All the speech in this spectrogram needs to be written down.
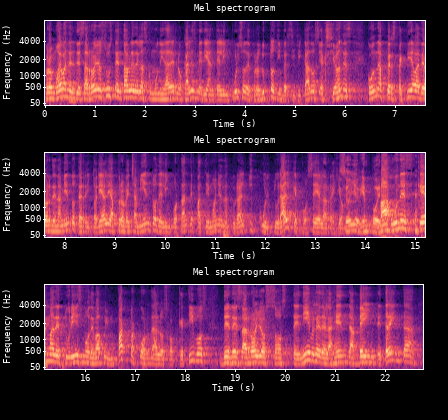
promuevan el desarrollo sustentable de las comunidades locales mediante el impulso de productos diversificados y acciones con una perspectiva de ordenamiento territorial y aprovechamiento del importante patrimonio natural y cultural que posee la región. Se oye bien poético. Bajo un esquema de turismo de bajo impacto acorde a los objetivos de desarrollo sostenible de la Agenda 2030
